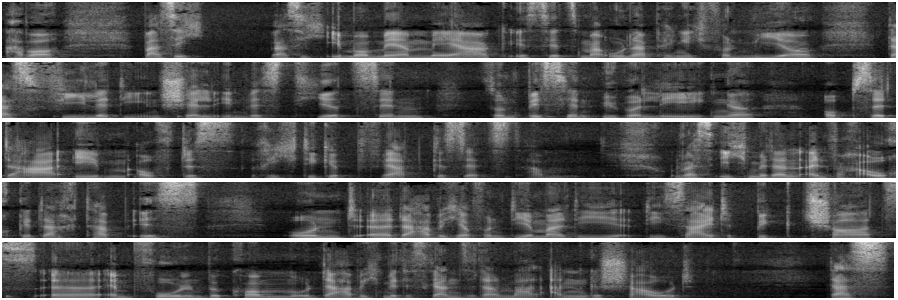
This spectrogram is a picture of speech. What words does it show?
Aber was ich, was ich immer mehr merke, ist jetzt mal unabhängig von mir, dass viele, die in Shell investiert sind, so ein bisschen überlegen, ob sie da eben auf das richtige Pferd gesetzt haben. Und was ich mir dann einfach auch gedacht habe, ist, und äh, da habe ich ja von dir mal die, die Seite Big Charts äh, empfohlen bekommen und da habe ich mir das Ganze dann mal angeschaut, dass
